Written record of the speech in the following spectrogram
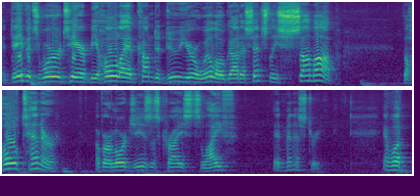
And David's words here, Behold, I have come to do your will, O God, essentially sum up the whole tenor of our Lord Jesus Christ's life and ministry. And what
